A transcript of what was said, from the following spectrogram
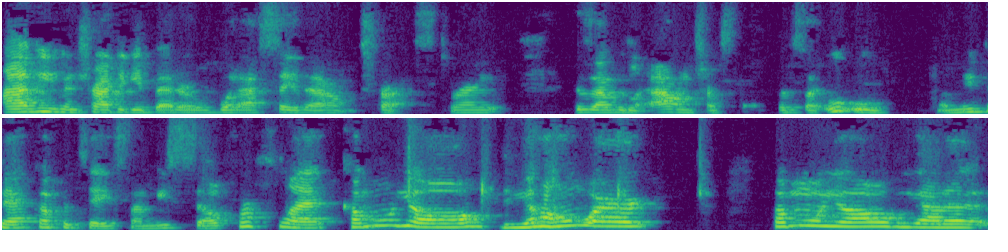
I've even tried to get better at what I say that I don't trust, right? Because I'll be like, I don't trust that. But it's like, ooh, let me back up a taste. Let me self-reflect. Come on, y'all. Do your homework. Come on, y'all. We gotta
